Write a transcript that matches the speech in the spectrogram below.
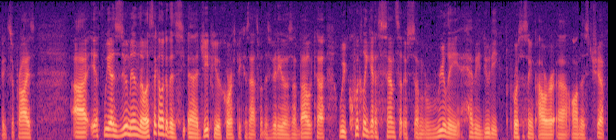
big surprise. if we zoom in though, let's take a look at the GPU of course, because that's what this video is about. we quickly get a sense that there's some really heavy duty processing power on this chip.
